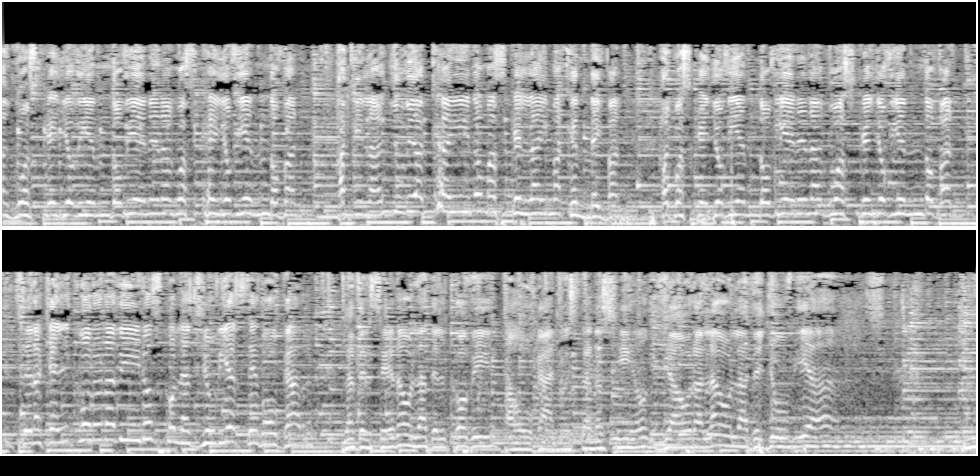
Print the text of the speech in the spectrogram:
Aguas que lloviendo vienen, aguas que lloviendo van. Aquí la lluvia ha caído más que la imagen de Iván. Aguas que lloviendo vienen, aguas que lloviendo van. ¿Será que el coronavirus con las lluvias se va La tercera ola del COVID ahoga nuestra nación y ahora la ola de lluvias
